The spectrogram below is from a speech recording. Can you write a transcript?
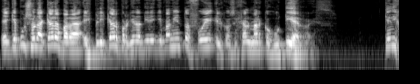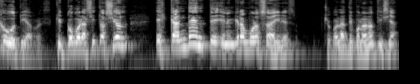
El que puso la cara para explicar por qué no tiene equipamiento fue el concejal Marcos Gutiérrez. ¿Qué dijo Gutiérrez? Que como la situación es candente en el Gran Buenos Aires, chocolate por la noticia,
